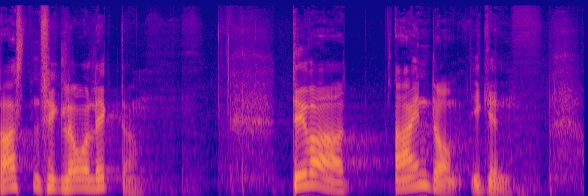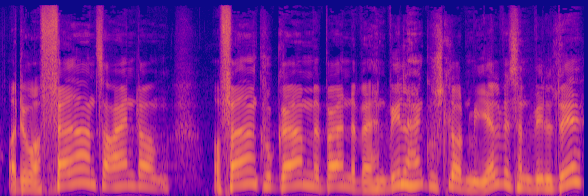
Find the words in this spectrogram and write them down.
Resten fik lov at lægge dig. Det var ejendom igen. Og det var faderens ejendom, og faderen kunne gøre med børnene, hvad han ville. Han kunne slå dem ihjel, hvis han ville det.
